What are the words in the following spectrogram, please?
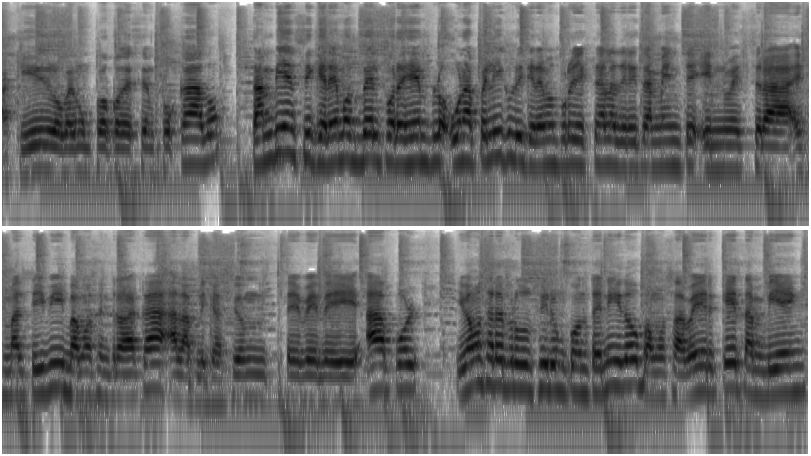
Aquí lo ven un poco desenfocado. También si queremos ver por ejemplo una película y queremos proyectarla directamente en nuestra Smart TV, vamos a entrar acá a la aplicación TV de Apple y vamos a reproducir un contenido. Vamos a ver que también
